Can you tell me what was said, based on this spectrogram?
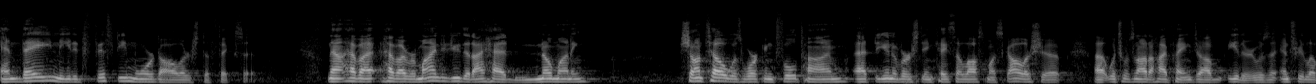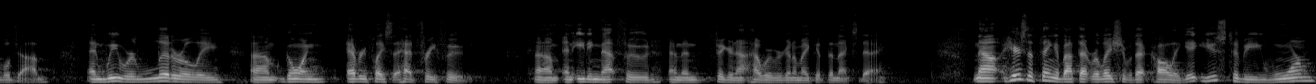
and they needed 50 more dollars to fix it. Now, have I, have I reminded you that I had no money? Chantel was working full time at the university in case I lost my scholarship, uh, which was not a high paying job either. It was an entry level job. And we were literally um, going every place that had free food um, and eating that food and then figuring out how we were going to make it the next day. Now, here's the thing about that relationship with that colleague it used to be warm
